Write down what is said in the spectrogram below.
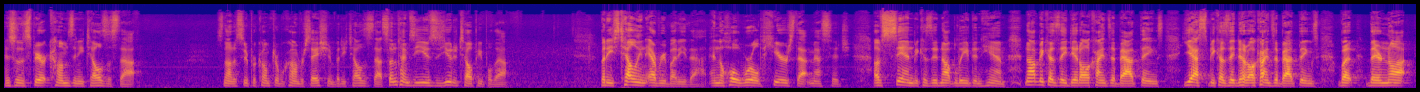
And so the Spirit comes and He tells us that. It's not a super comfortable conversation, but He tells us that. Sometimes He uses you to tell people that. But He's telling everybody that. And the whole world hears that message of sin because they've not believed in Him. Not because they did all kinds of bad things. Yes, because they did all kinds of bad things, but they're not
